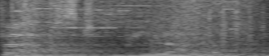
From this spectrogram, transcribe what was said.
First blood.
